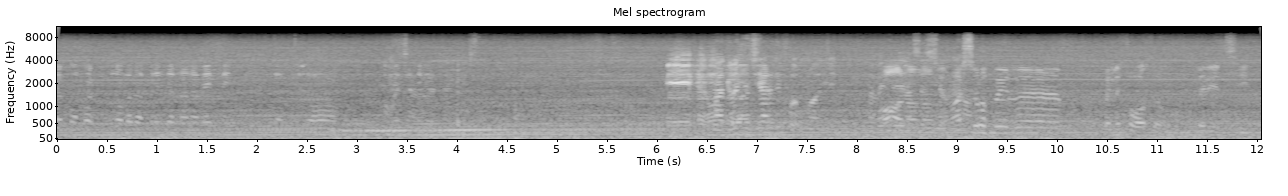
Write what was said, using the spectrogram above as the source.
eh, qualcuno vada a prendere la navetta in so. Come c'è Ma dovete girare di forma oggi? No, la no, no, no, sessione, ma solo per, eh, per le foto, per il sito.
